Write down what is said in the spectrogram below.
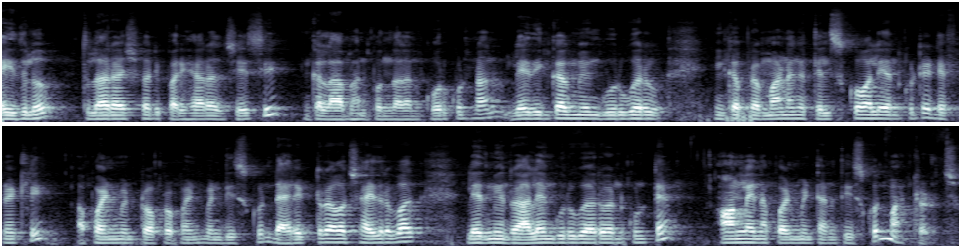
ఐదులో తులారాశి వారి పరిహారాలు చేసి ఇంకా లాభాన్ని పొందాలని కోరుకుంటున్నాను. లేదు ఇంకా మేము గురుగారు ఇంకా బ్రహ్మాండంగా తెలుసుకోవాలి అనుకుంటే డెఫినెట్లీ అపాయింట్మెంట్ ప్రాపర్ అపాయింట్మెంట్ తీసుకొని డైరెక్ట్ రావచ్చు హైదరాబాద్. లేదు మేము రాలేం గురుగారు అనుకుంటే ఆన్లైన్ అపాయింట్మెంట్ అని తీసుకొని మాట్లాడచ్చు.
